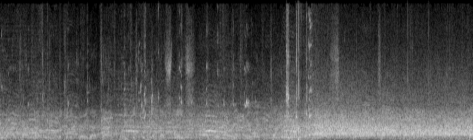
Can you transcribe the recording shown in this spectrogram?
Good eye contact between Richard and Curry that time. Curry just didn't get enough space. With Curry three away from time. Here it is. We're all tied running. A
